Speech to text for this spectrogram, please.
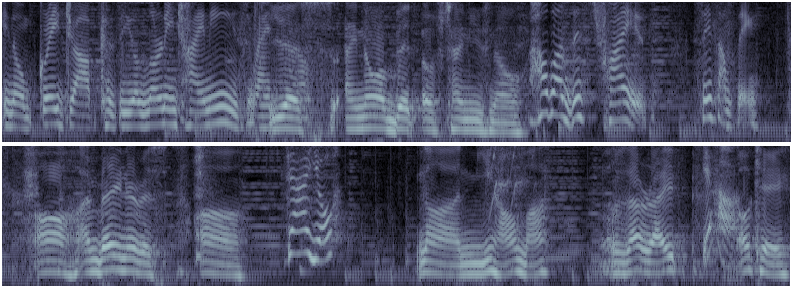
you know, great job because you're learning Chinese right Yes, I know a bit of Chinese now. now. How about let's try it? Say something. Oh, I'm very nervous. Uh, 加油! na, ni hao ma. Was that right? Yeah. Okay,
